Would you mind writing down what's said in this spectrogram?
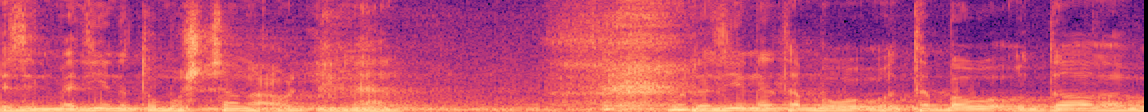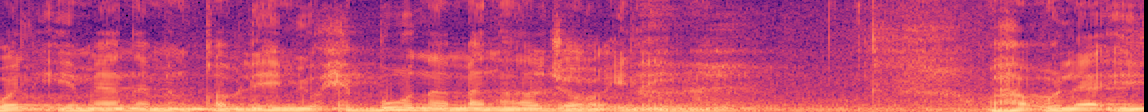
إذ المدينة مجتمع الإيمان. والذين تبوأوا الدار والإيمان من قبلهم يحبون من هاجر إليهم وهؤلاء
